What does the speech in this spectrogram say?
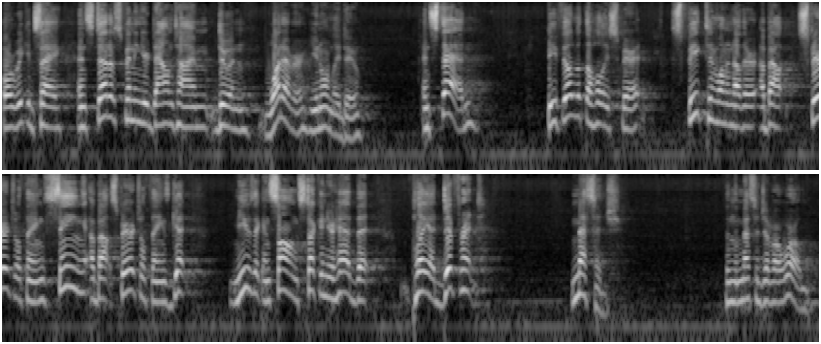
or we could say, instead of spending your downtime doing whatever you normally do, instead, be filled with the Holy Spirit Speak to one another about spiritual things, sing about spiritual things, get music and songs stuck in your head that play a different message than the message of our world.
